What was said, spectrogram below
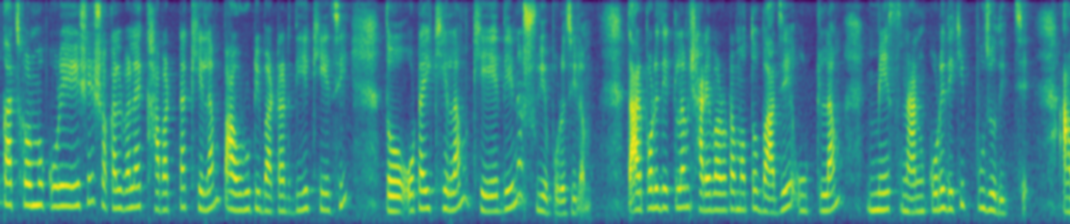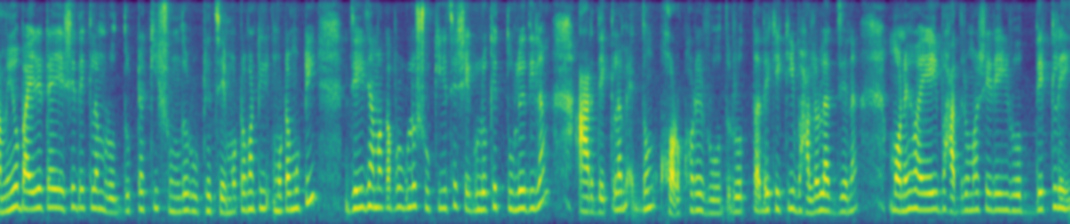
কাজকর্ম করে এসে সকালবেলায় খাবারটা খেলাম, পাউরুটি বাটার দিয়ে খেয়েছি। তো ওটাই খেলাম, খেয়ে দিয়ে না শুয়ে পড়েছিলাম। তারপরে দেখলাম সাড়ে বারোটা মতো বাজে, উঠলাম, মেয়ে স্নান করে দেখি পুজো দিচ্ছে। আমিও বাইরেটায় এসে দেখলাম রোদ্দুরটা কি সুন্দর উঠেছে। মোটামুটি মোটামুটি যেই জামা কাপড়গুলো শুকিয়েছে সেগুলোকে তুলে দিলাম আর দেখলাম একদম খড়খড়ে রোদ। রোদটা দেখে কি ভালো লাগছে না? মনে হয় এই ভাদ্র মাসের এই রোদ দেখলেই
